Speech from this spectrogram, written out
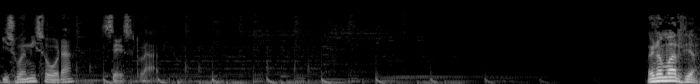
y su emisora CES Radio. Bueno, Marcia,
